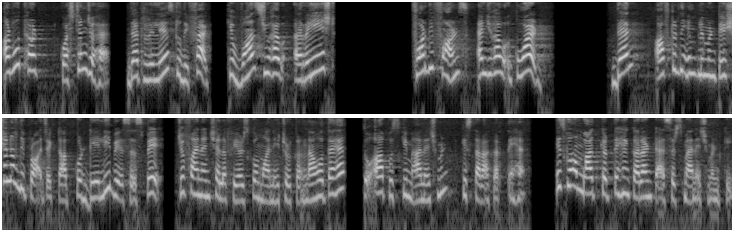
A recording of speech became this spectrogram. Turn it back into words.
और वो थर्ड क्वेश्चन जो है that relates to the fact कि once you have arranged for the funds and you have acquired then after the implementation of the project आपको डेली बेसिस पे जो फाइनेंशियल अफेयर्स को मॉनिटर करना होता है तो आप उसकी मैनेजमेंट किस तरह करते हैं? इसको हम बात करते हैं करंट एसेट्स मैनेजमेंट की।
